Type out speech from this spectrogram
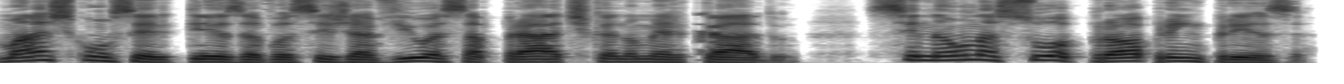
mas com certeza você já viu essa prática no mercado, se não na sua própria empresa.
